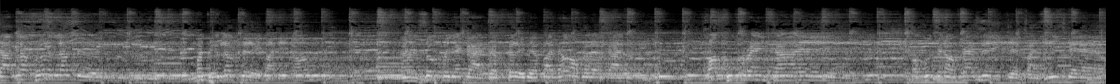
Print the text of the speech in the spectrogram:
จากลำเพลินลำเดินมาถึงลำเตยบัดนี้เนาะอ่าส่งบรรยากาศแบบเตยแบบบ้านนอกก็แล้วกันขอบคุณแรงใจขอบคุณพี่น้องแฟนเพลงเจ็ดปันสีแก้ว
